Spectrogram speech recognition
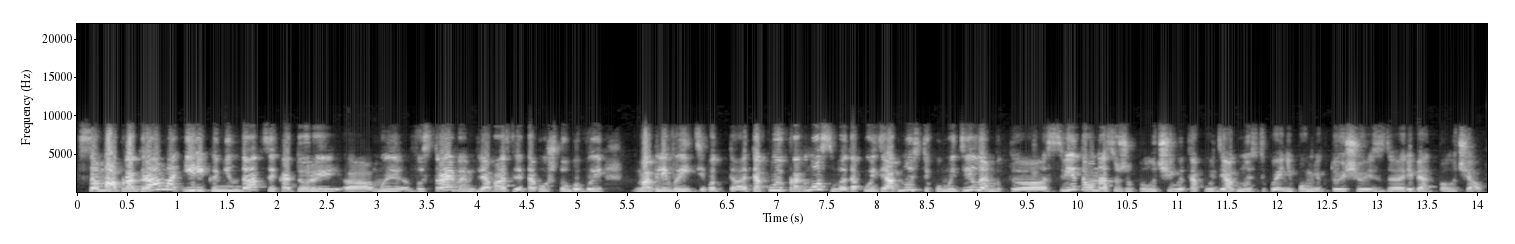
Сама программа и рекомендации, которые а, мы выстраиваем для вас, для того, чтобы вы могли выйти. Вот а, такой прогноз, такую диагностику мы делаем. Вот Света у нас уже получила такую диагностику, я не помню, кто еще из ребят получал.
